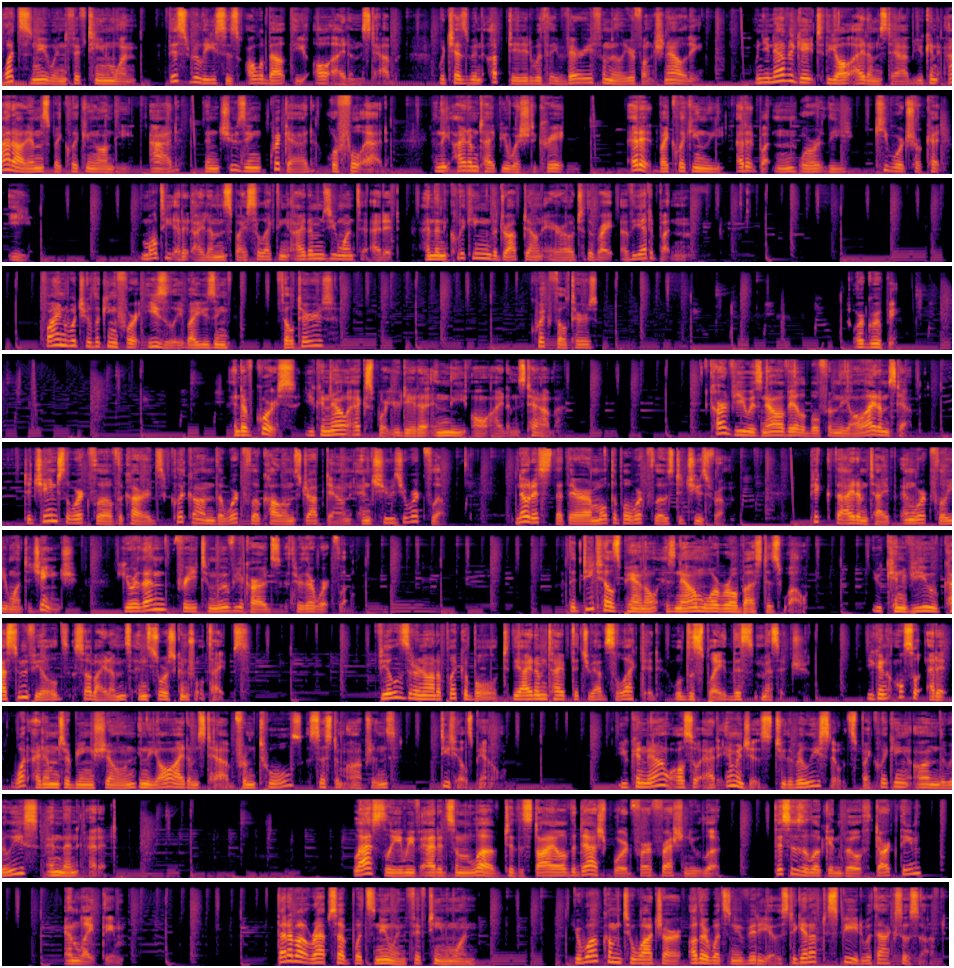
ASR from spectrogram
What's new in 15.1? This release is all about the All Items tab, which has been updated with a very familiar functionality. When you navigate to the All Items tab, you can add items by clicking on the Add, then choosing Quick Add or Full Add, and the item type you wish to create. Edit by clicking the Edit button or the keyboard shortcut E. Multi-edit items by selecting items you want to edit, and then clicking the drop-down arrow to the right of the Edit button. Find what you're looking for easily by using filters, quick filters, or grouping. And of course, you can now export your data in the All Items tab. Card View is now available from the All Items tab. To change the workflow of the cards, click on the Workflow columns dropdown and choose your workflow. Notice that there are multiple workflows to choose from. Pick the item type and workflow you want to change. You are then free to move your cards through their workflow. The Details panel is now more robust as well. You can view custom fields, sub-items, and source control types. Fields that are not applicable to the item type that you have selected will display this message. You can also edit what items are being shown in the All Items tab from Tools, System Options, Details panel. You can now also add images to the release notes by clicking on the release and then edit. Lastly, we've added some love to the style of the dashboard for a fresh new look. This is a look in both dark theme and light theme. That about wraps up what's new in 15.1. You're welcome to watch our other What's New videos to get up to speed with Axosoft.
